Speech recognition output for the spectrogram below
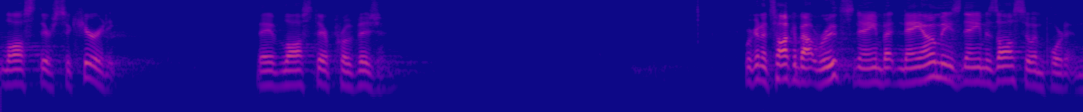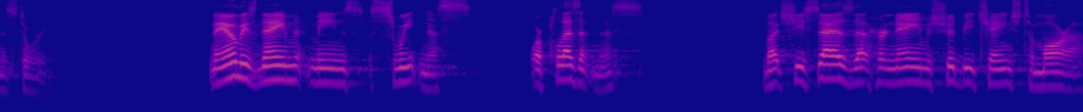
lost their security, they've lost their provision. We're going to talk about Ruth's name, but Naomi's name is also important in this story. Naomi's name means sweetness or pleasantness, but she says that her name should be changed to Mara,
